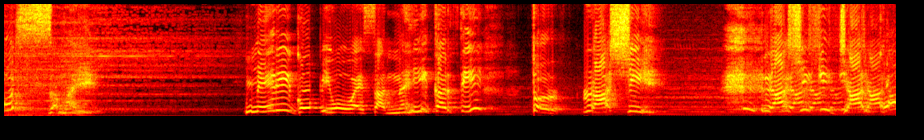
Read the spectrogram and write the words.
उस समय मेरी गोपी वो ऐसा नहीं करती तो राशि राशि की जान को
